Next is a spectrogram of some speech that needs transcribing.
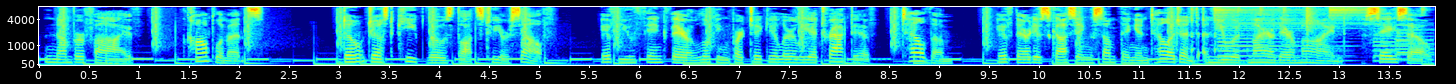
Number 5. Compliments. Don't just keep those thoughts to yourself. If you think they're looking particularly attractive, tell them. If they're discussing something intelligent and you admire their mind, say so.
